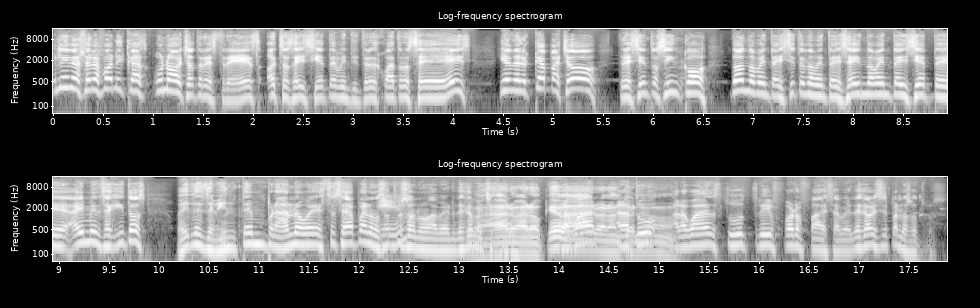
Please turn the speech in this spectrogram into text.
líneas telefónicas 1833-867-2346. Y en el Capacho, 305-297-9697. Hay mensajitos, güey, desde bien temprano, güey. ¿Esto será para nosotros ¿Eh? o no? A ver, déjame Qué checar. bárbaro, qué bárbaro, Antonio. A la one, two, three, four, five. A ver, déjame ver si es para nosotros.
